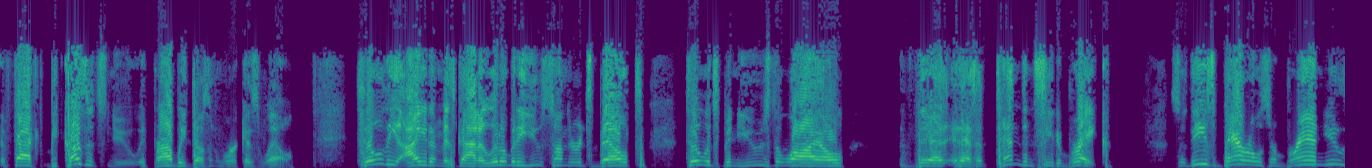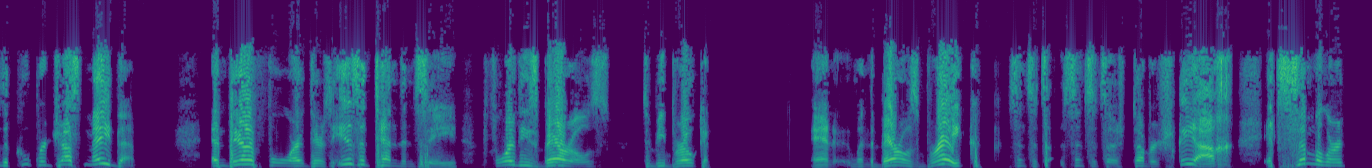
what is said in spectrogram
in fact, because it's new, it probably doesn't work as well. Till the item has got a little bit of use under its belt, till it's been used a while, that it has a tendency to break. So these barrels are brand new. The cooper just made them. And therefore, there is a tendency for these barrels to be broken. And when the barrels break, since it's since it's a davar shchiach, it's similar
